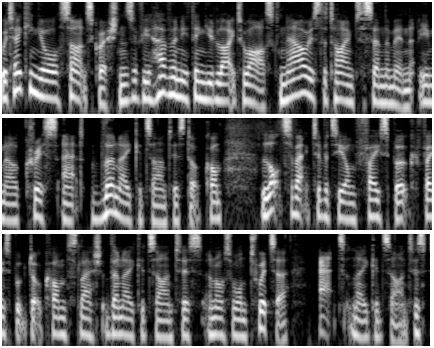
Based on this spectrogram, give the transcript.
We're taking your science questions. If you have anything you'd like to ask, now is the time to send them in. Email chris at thenakedscientist.com. Lots of activity on Facebook, facebook.com slash thenakedscientist, and also on Twitter at Naked Scientist.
